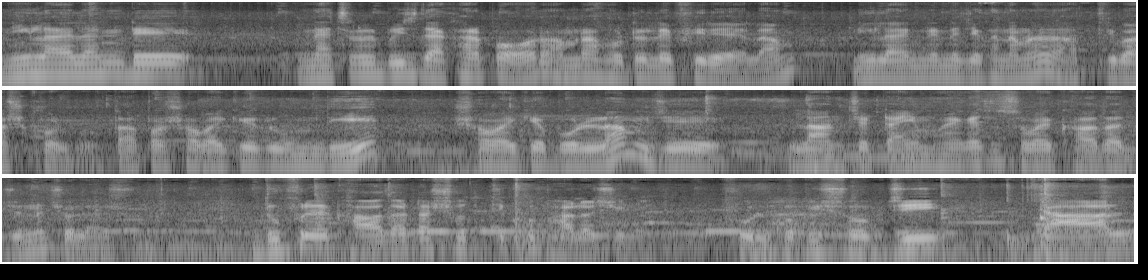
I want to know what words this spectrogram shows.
নীল আইল্যান্ডে ন্যাচারাল ব্রিজ দেখার পর আমরা হোটেলে ফিরে এলাম। নীল আইল্যান্ডে যেখানে আমরা রাত্রিবাস করব। তারপর সবাইকে রুম দিয়ে সবাইকে বললাম যে লাঞ্চের টাইম হয়ে গেছে, সবাই খাওয়া দাওয়ার জন্য চলে আসুন। দুপুরের খাওয়া দাওয়াটা সত্যি খুব ভালো ছিল। ফুলকপি, সবজি, ডাল,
